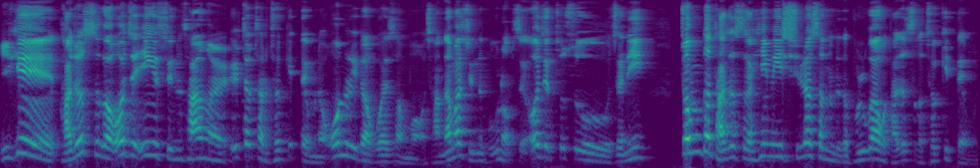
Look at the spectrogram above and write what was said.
이게 다저스가 어제 이길 수 있는 상황을 1점 차로 졌기 때문에 오늘이라고 해서 뭐 장담할 수 있는 부분은 없어요. 어제 투수전이 좀 더 다저스가 힘이 실렸었는데도 불구하고 다저스가 졌기 때문에.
